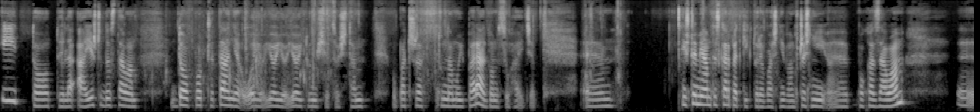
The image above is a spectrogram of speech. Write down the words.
I to tyle. A, jeszcze dostałam do poczytania. Oj, oj, oj, oj, oj tu mi się coś tam. Popatrzę tu na mój paragon, słuchajcie. jeszcze miałam te skarpetki, które właśnie Wam wcześniej e, pokazałam. E,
